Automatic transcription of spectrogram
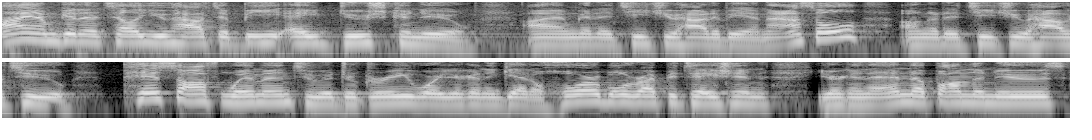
I am going to tell you how to be a douche canoe. I am going to teach you how to be an asshole. I'm going to teach you how to piss off women to a degree where you're going to get a horrible reputation. You're going to end up on the news.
